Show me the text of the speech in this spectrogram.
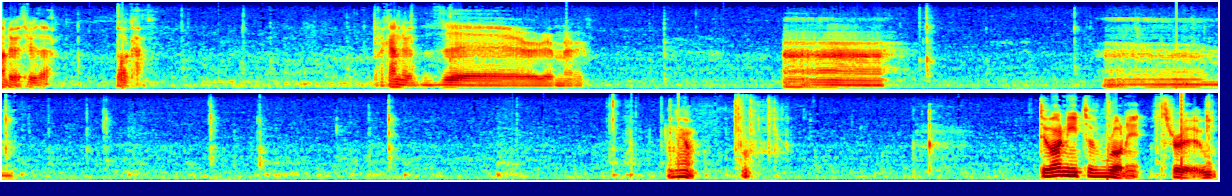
Can't do it through there. Bugger. But I can do it there, maybe. Uh, um, now, do I need to run it through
